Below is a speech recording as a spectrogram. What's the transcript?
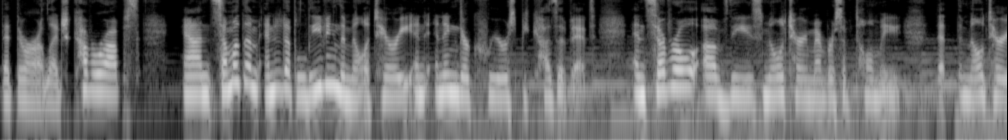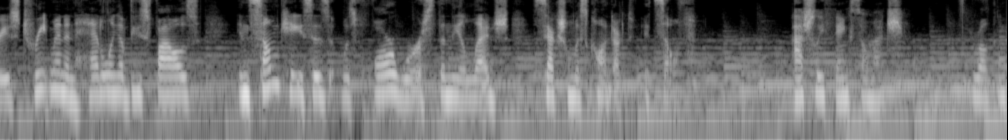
that there are alleged cover ups, and some of them ended up leaving the military and ending their careers because of it. And several of these military members have told me that the military's treatment and handling of these files, in some cases, was far worse than the alleged sexual misconduct itself. Ashley, thanks so much. You're welcome.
